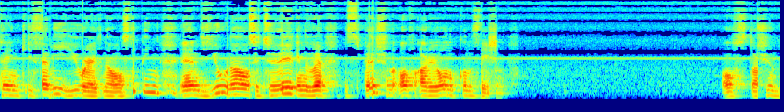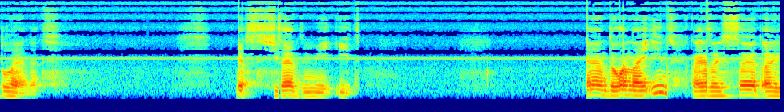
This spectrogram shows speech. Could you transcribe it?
Thank you said me you right now sleeping and you now situated in the station of Orion constellation of station planet Yes, she said me it. And when I in, as I said, I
